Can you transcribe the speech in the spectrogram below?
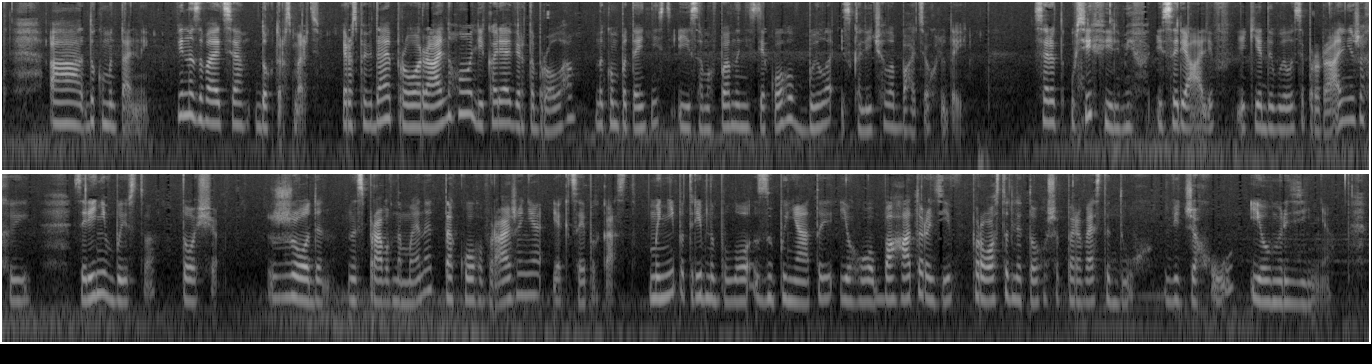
а документальний. Він називається Доктор Смерть і розповідає про реального лікаря-віртабролога, некомпетентність і самовпевненість якого вбила і скалічила багатьох людей. Серед усіх фільмів і серіалів, які я дивилася про реальні жахи, серійні вбивства тощо, жоден не справив на мене такого враження, як цей подкаст. Мені потрібно було зупиняти його багато разів просто для того, щоб перевести дух від жаху і омерзіння,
